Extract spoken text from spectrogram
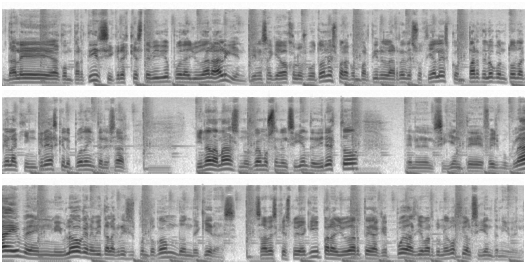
dale a compartir si crees que este vídeo puede ayudar a alguien. Tienes aquí abajo los botones para compartir en las redes sociales, compártelo con todo aquel a quien creas que le pueda interesar. Y nada más, nos vemos en el siguiente directo, en el siguiente Facebook Live, en mi blog, en evitalacrisis.com, donde quieras. Sabes que estoy aquí para ayudarte a que puedas llevar tu negocio al siguiente nivel.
